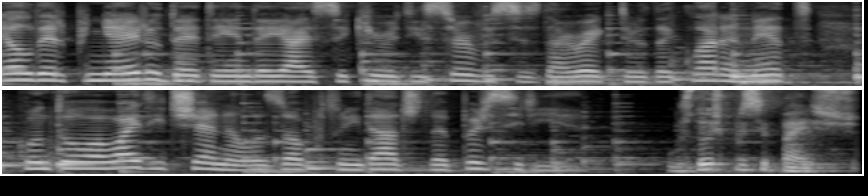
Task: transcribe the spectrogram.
Elder Pinheiro, Data and AI Security Services Director da Claranet, contou ao IT Channel as oportunidades da parceria. Os dois principais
